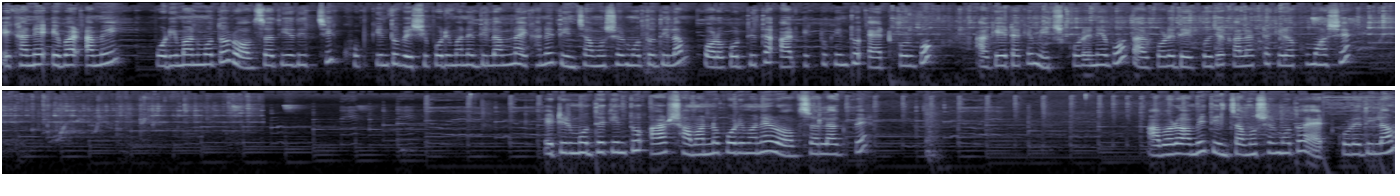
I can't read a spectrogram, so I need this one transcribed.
এখানে এবার আমি পরিমাণ মতো রবজা দিয়ে দিচ্ছি। খুব কিন্তু বেশি পরিমাণে দিলাম না। এখানে তিন চামচের মতো দিলাম। পরবর্তীতে আর একটু কিন্তু অ্যাড করব। আগে এটাকে মিক্স করে নেব। তারপরে দেখব যে কালারটা কীরকম আসে। এটির মধ্যে কিন্তু আর সামান্য পরিমাণে রবজা লাগবে। আবারও আমি তিন চামচের মতো অ্যাড করে দিলাম।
